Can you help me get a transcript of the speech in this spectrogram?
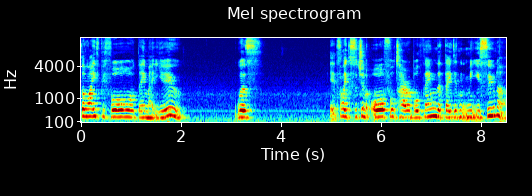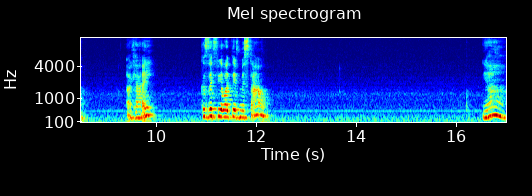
the life before they met you was it's like such an awful, terrible thing that they didn't meet you sooner. Okay? Because they feel like they've missed out. Yeah.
